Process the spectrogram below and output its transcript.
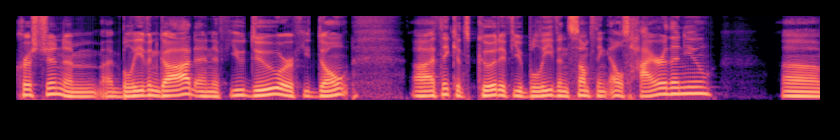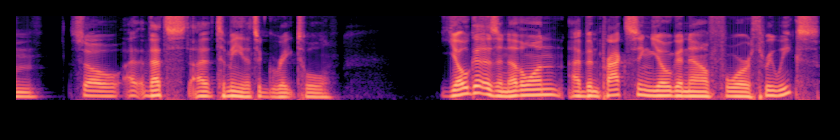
Christian and I believe in God, and if you do or if you don't, uh, I think it's good if you believe in something else higher than you. Um, so uh, that's uh, to me that's a great tool. Yoga is another one. I've been practicing yoga now for three weeks.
